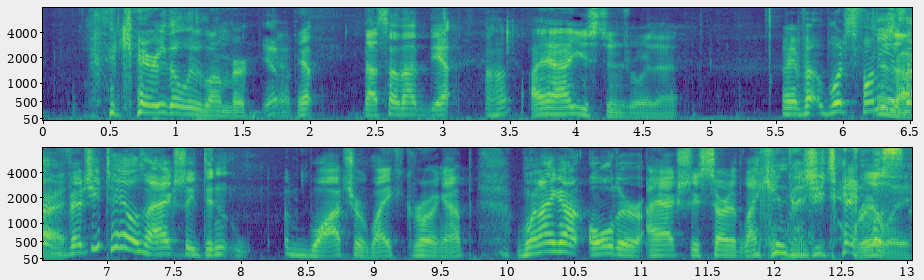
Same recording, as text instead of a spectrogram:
Carry the loo lumber. Yep. Yep. That's how that. Yep. Uh huh. I, I used to enjoy that. What's funny is that alright. VeggieTales I actually didn't watch or like growing up. When I got older, I actually started liking VeggieTales. Really?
